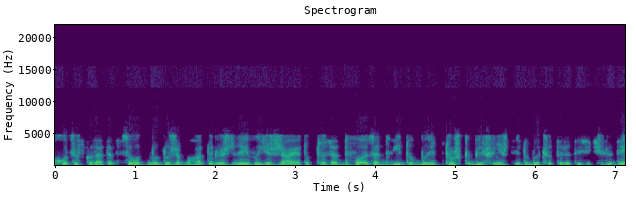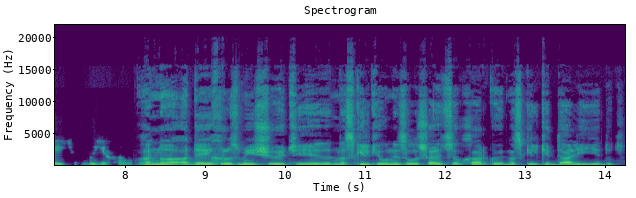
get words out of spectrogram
хочу сказати, все одно дуже багато людей виїжджає. Тобто за два за дві доби, трошки більше ніж дві доби, 4 тисячі людей виїхало. Ганно, а де їх розміщують? І наскільки вони залишаються в Харкові, наскільки далі їдуть?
